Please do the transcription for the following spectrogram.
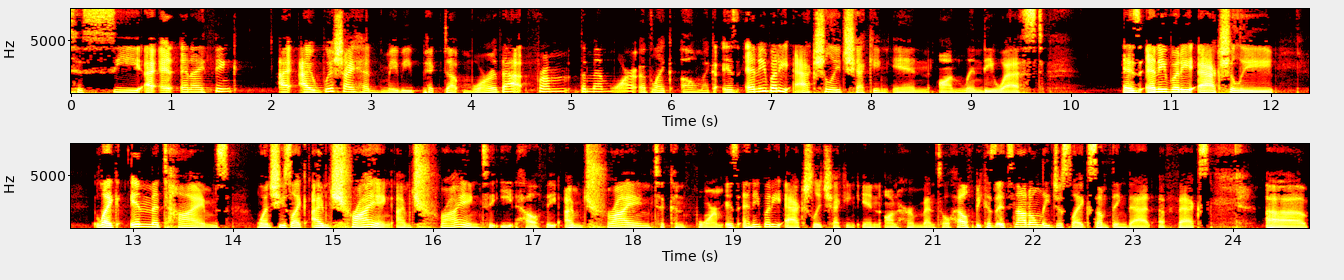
to see, I, and I think I, I wish I had maybe picked up more of that from the memoir of like, oh my God, is anybody actually checking in on Lindy West? Is anybody actually like in the times when she's like, I'm trying, I'm trying to eat healthy, I'm trying to conform, is anybody actually checking in on her mental health? Because it's not only just like something that affects uh,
